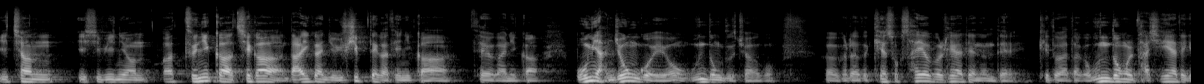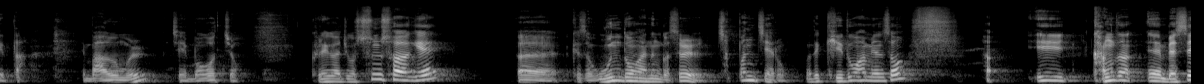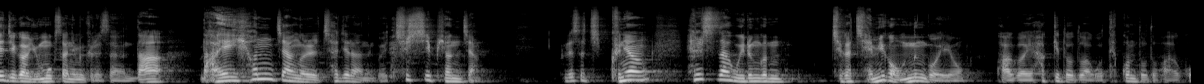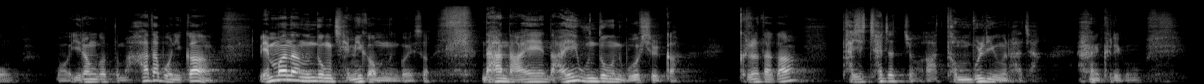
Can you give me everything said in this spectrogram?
2022년 아, 드니까 제가 나이가 이제 60대가 되니까 되어가니까 몸이 안 좋은 거예요. 운동도 좋아하고 어, 그래도 계속 사역을 해야 되는데 기도하다가 운동을 다시 해야 되겠다 마음을 이제 먹었죠. 그래가지고 순수하게 어, 그래서 운동하는 것을 첫 번째로 근데 기도하면서 이 강단의 메시지가 유 목사님이 그랬어요. 나 나의 현장을 찾으라는 거예요. 70 현장. 그래서 그냥 헬스하고 이런 건 제가 재미가 없는 거예요. 과거에 학기도도 하고 태권도도 하고 뭐 이런 것도 막 하다 보니까 웬만한 운동은 재미가 없는. 그래서 나 나의 나의 운동은 무엇일까? 그러다가 다시 찾았죠. 아 덤블링을 하자. 그리고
